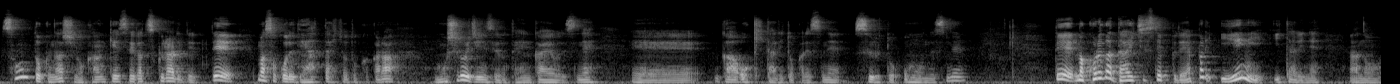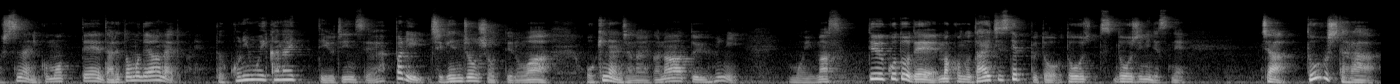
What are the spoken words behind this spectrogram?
損得なしの関係性が作られていって、まあ、そこで出会った人とかから面白い人生の展開をですねえー、が起きたりとかですねすると思うんですね。で、まあ、これが第一ステップでやっぱり家にいたりねあの室内にこもって誰とも出会わないとかねどこにも行かないっていう人生はやっぱり次元上昇っていうのは起きないんじゃないかなというふうに思います。ということで、まあ、この第一ステップと同時にですねじゃあどうしたら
